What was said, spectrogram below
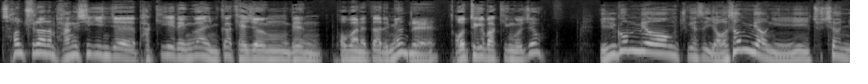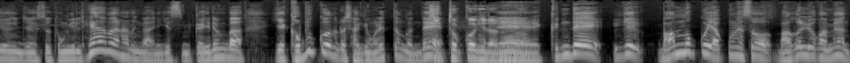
선출하는 방식이 이제 바뀌게 된 거 아닙니까? 개정된 법안에 따르면 네. 어떻게 바뀐 거죠? 일곱 명 중에서 여섯 명이 추천위원장에서 동의를 해야만 하는 거 아니겠습니까? 이른바 이게 거부권으로 작용을 했던 건데. 기토권이라는 예. 근데 이게 마음 먹고 야권에서 막으려고 하면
